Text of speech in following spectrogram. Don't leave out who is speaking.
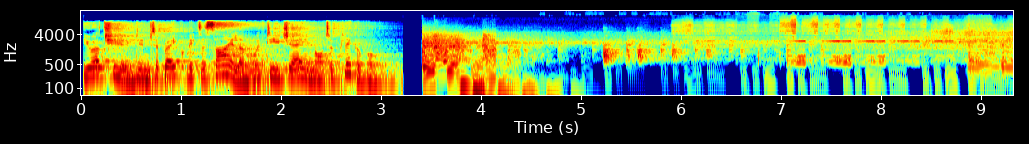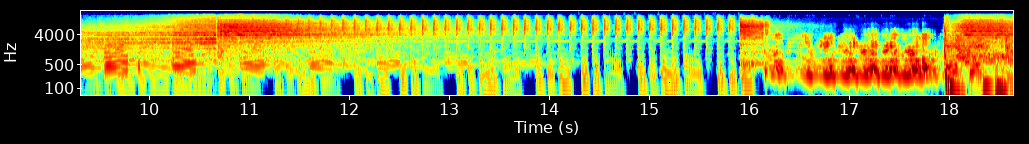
Speaker 1: You are tuned into Breakbeat Asylum with DJ Not Applicable.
